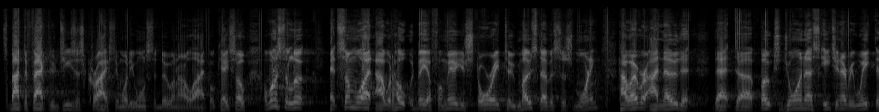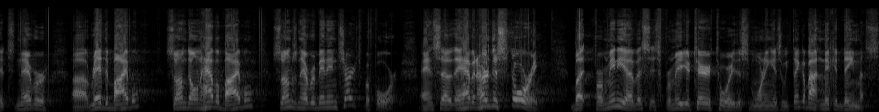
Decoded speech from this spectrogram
It's about the fact of Jesus Christ and what he wants to do in our life, okay? So I want us to look at somewhat I would hope would be a familiar story to most of us this morning. However, I know that, that uh, folks join us each and every week that's never uh, read the Bible. Some don't have a Bible. Some's never been in church before. And so they haven't heard the story. But for many of us, it's familiar territory this morning as we think about Nicodemus.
